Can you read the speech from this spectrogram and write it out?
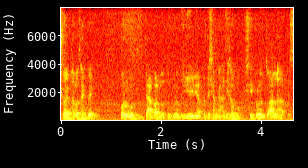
সবাই ভালো থাকবেন। পরবর্তীতে আবার নতুন কোনো ভিডিও নিয়ে আপনাদের সামনে হাজির হব। সেই পর্যন্ত আল্লাহ হাফেজ।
